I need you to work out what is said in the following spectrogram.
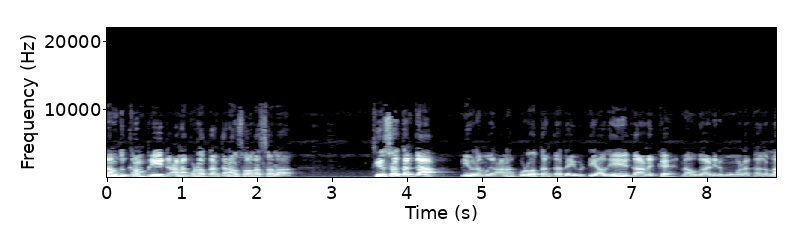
ನಮ್ದು ಕಂಪ್ಲೀಟ್ ಹಣ ಕೊಡೋ ತನಕ ನಾವು ಸಾಲ ಸಾಲ ತೀರಿಸೋ ತನಕ ನೀವು ನಮಗೆ ಹಣ ಕೊಡೋ ತನಕ ದಯವಿಟ್ಟು ಯಾವುದೇ ಕಾರಣಕ್ಕೆ ನಾವು ಗಾಡಿನ ಮೂವ್ ಮಾಡೋಕ್ಕಾಗಲ್ಲ.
